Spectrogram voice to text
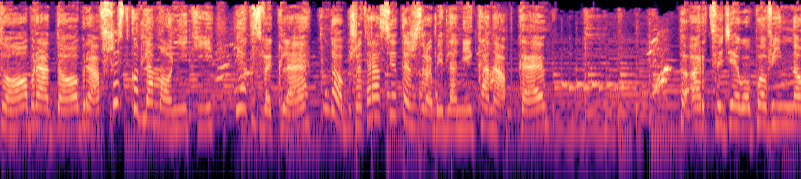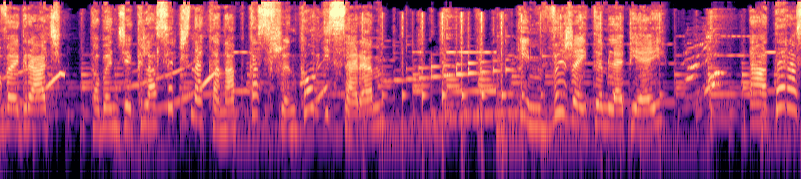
Dobra, dobra, wszystko dla Moniki, jak zwykle. Dobrze, teraz ja też zrobię dla niej kanapkę. To arcydzieło powinno wygrać. To będzie klasyczna kanapka z szynką i serem. Im wyżej, tym lepiej. A teraz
